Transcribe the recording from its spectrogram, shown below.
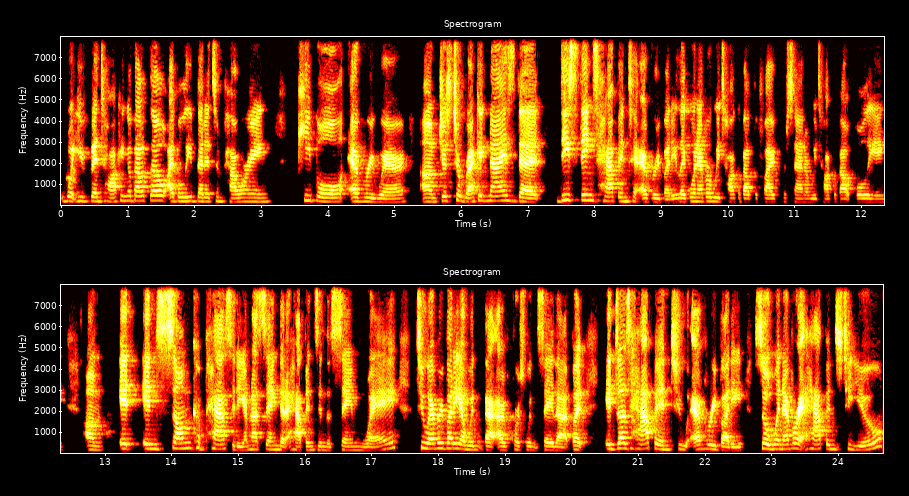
what you've been talking about, though. I believe that it's empowering people everywhere um, just to recognize that these things happen to everybody. Like whenever we talk about the 5% or we talk about bullying, um, it in some capacity, I'm not saying that it happens in the same way to everybody. I wouldn't, that, I of course wouldn't say that, but it does happen to everybody so whenever it happens to you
